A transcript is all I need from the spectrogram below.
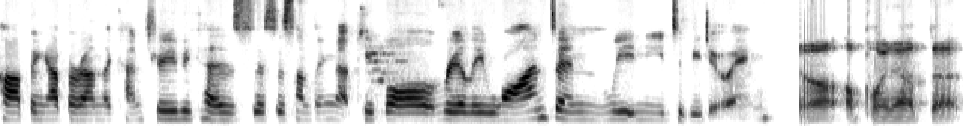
popping up around the country because this is something that people really want and we need to be doing. Uh, I'll point out that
